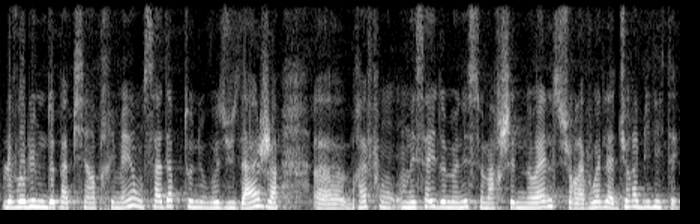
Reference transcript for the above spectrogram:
le volume de papier imprimé, on s'adapte aux nouveaux usages. Euh, bref, on, on essaye de mener ce marché de Noël sur la voie de la durabilité.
